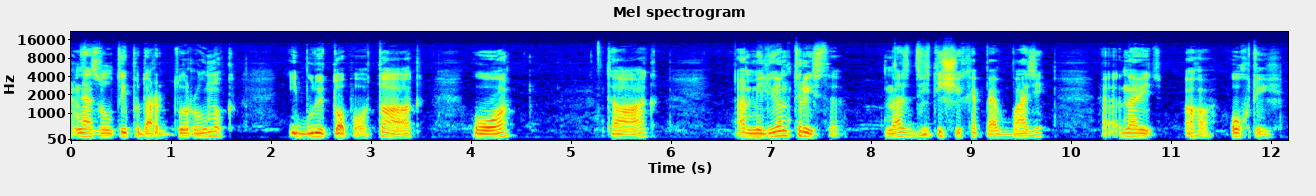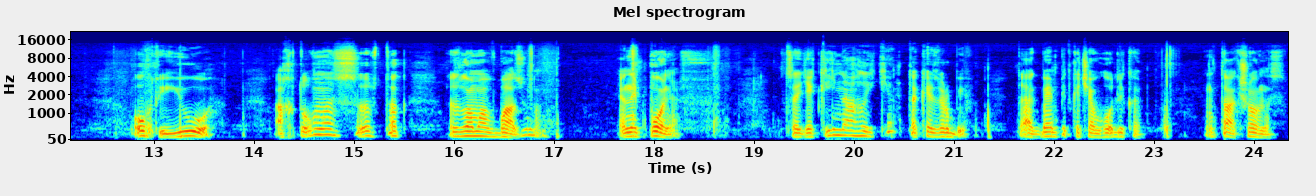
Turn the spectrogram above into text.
на золотий подарунок. І буде топово. Так. О. Так. А, мільйон триста. У нас 2000 хп в базі. Е, Навіть. Ага. Ох ти. Ох ти, ю. А хто в нас е, так зламав базу нам? Я не поняв. Це який наглий кент таке зробив? Так, Бем підкачав Годліка. Так, що в нас?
